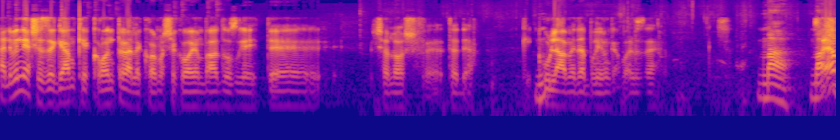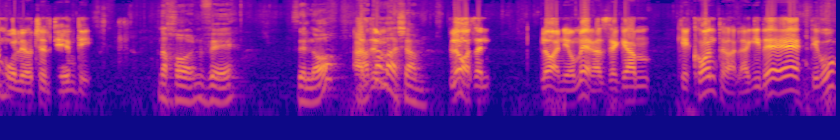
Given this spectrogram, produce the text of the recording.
אני מניח שזה גם כקונטרה לכל מה שקורה עם באדורס גייט 3, ואתה יודע, כי כולם מדברים גם על זה. מה? זה מה? היה אמור להיות של D&D. נכון, ו? זה לא? מה אז הם- קרה שם? לא, אז אני, לא, אני אומר, אז זה גם כקונטרה, להגיד, אה, אה, תראו,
